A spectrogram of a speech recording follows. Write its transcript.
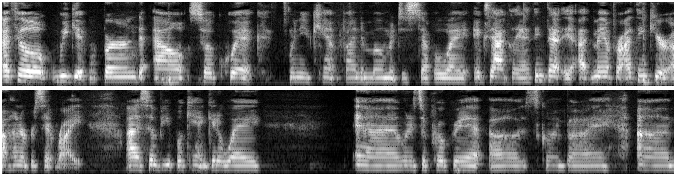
I feel we get burned out so quick when you can't find a moment to step away. Exactly. I think that, uh, Manfred, I think you're 100% right. Uh, some people can't get away uh, when it's appropriate. Uh, it's going by. Um,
